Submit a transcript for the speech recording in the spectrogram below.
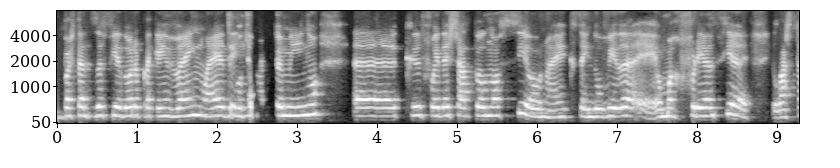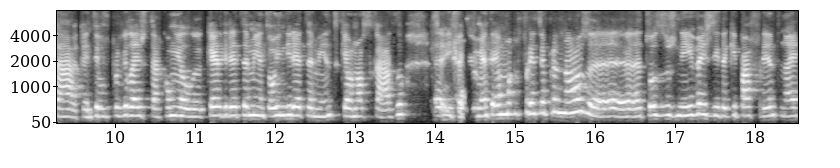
bastante desafiadora para quem vem, não é, de Sim. continuar o caminho uh, que foi deixado pelo nosso CEO, não é, que sem dúvida é uma referência, e lá está, quem teve o privilégio de estar com ele, quer diretamente ou indiretamente, que é o nosso caso, uh, efetivamente é uma referência para nós, a, a, todos os níveis e daqui para a frente, não é,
